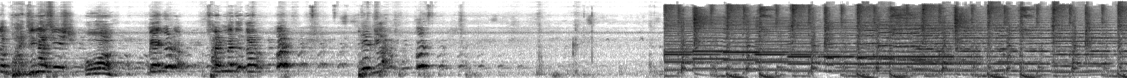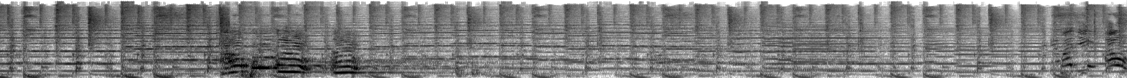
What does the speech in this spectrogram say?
તો ભાજી નાખીશ. ઓ બેજો સાઈડમાં જતા રહો. ઠીક આવો આવો આવો. માજી આવો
